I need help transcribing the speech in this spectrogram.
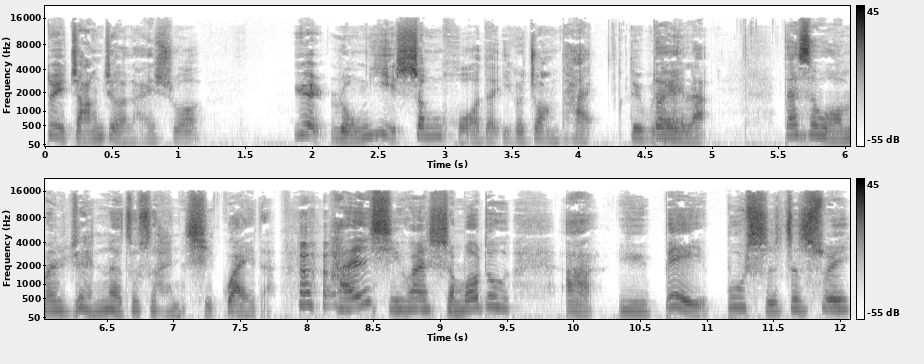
对长者来说越容易生活的一个状态，对不对？对了。但是我们人呢，就是很奇怪的，很喜欢什么都啊，与备不时之需。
